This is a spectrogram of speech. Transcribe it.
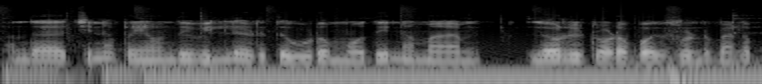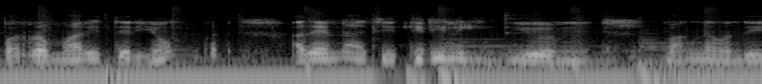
அந்த சின்ன பையன் வந்து வில்ல எடுத்து விடும் போது நம்ம லோரிட்டோட பாய் ஃப்ரெண்டு மேலே படுற மாதிரி தெரியும். பட் அது என்ன ஆச்சு? திடீர்னு மகனை வந்து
